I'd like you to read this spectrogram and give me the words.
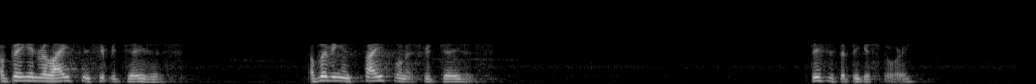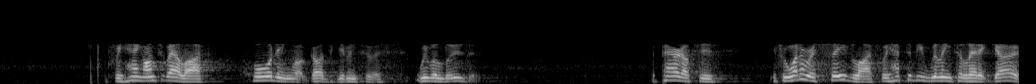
of being in relationship with Jesus, of living in faithfulness with Jesus. This is the biggest story. If we hang on to our life hoarding what God's given to us, we will lose it. The paradox is, if we want to receive life, we have to be willing to let it go.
